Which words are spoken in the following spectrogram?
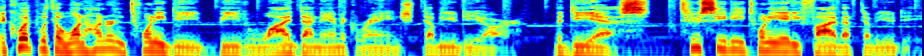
Equipped with a 120 dB wide dynamic range WDR, the DS 2CD 2085 FWD,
